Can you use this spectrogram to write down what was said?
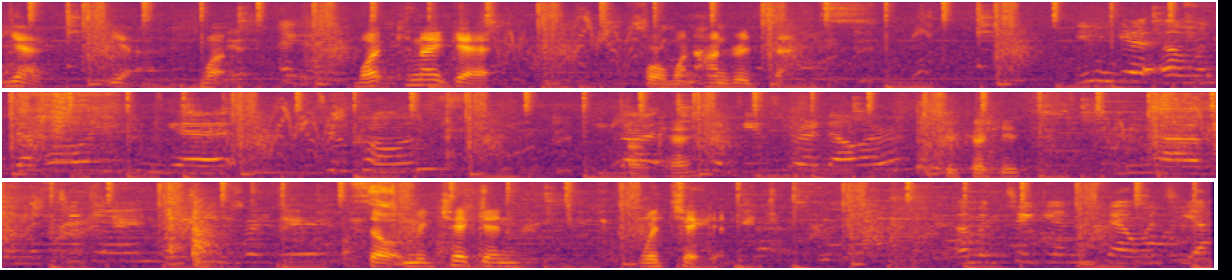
Yeah, yeah. What, what can I get for 100 cents? You can get um, a McDouble, you can get two cones, you got Okay. cookies for a dollar, Two cookies. So, a McChicken with chicken. a McChicken sandwich, yeah.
